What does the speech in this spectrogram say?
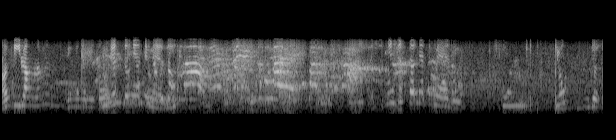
Onti lang naman. Daw niya si Mary. Yung juice daw niya si Mary. Yung juice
